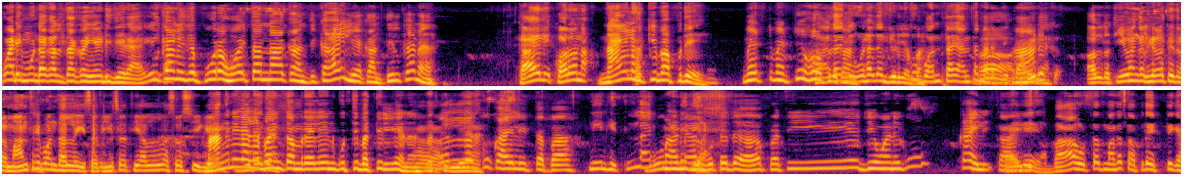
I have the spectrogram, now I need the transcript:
ಕ್ವಾಡಿ ಮುಂಡಗಲ್ ತಕ ಹೇಳಿದ್ದೀರಾ ಇಲ್ಲಿ ಕಾಣಿದೆ ಪೂರ ಹೋಯ್ತಾನ ನಾಕಂತಿ ಕಾಯಿಲಿ ಯಾಕಂತ ಇಲ್ಲಿ ಕಾಣ ಕಾಯಿಲಿ ಕೊರೋನಾ. ನಾಯಿಲ್ ಹಕ್ಕಿ ಬಾಪದೆ ಮೆಟ್ ಮೆಟ್ಟಿ ಹಾಗಾಗಿ ಉಳ್ದಂಗೆ ಹಿಡ್ಕೊ ಬಂತ ಅಂತ ಬರುತ್ತೆ. ಅಲ್ದ ಟಿವಂಗಲ್ಲಿ ಹೇಳ್ತಿದ್ರ ಮಾಂತ್ರಿ ಬಂದಲ್ಲ ಈ ಸತಿ ಈ ಸತಿ ಎಲ್ಲ ಸೊಸಿಗೆ ಮಂಗನಿಗೆಲ್ಲ ಬಂದ್ ತಮ್ರಲ್ಲ ಏನ್ ಗುತ್ತಿ ಬತ್ತಿಲ್ಲೇನ? ಎಲ್ಲಕ್ಕೂ ಕಾಯಿಲೆ ಇತ್ತಪ್ಪ. ನೀನ್ ಹಿತ್ಲ ಮಾಡಿದ ಹುಟ್ಟದ ಪ್ರತಿ ಜೀವನಿಗೂ ಕಾಯಿಲೆ. ಕಾಯಿಲೆ. ಬಾ ಹುಟ್ಟದ್ ಮಾತ್ರ ತಪ್ಪದೆ ಎತ್ತಿಗೆ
